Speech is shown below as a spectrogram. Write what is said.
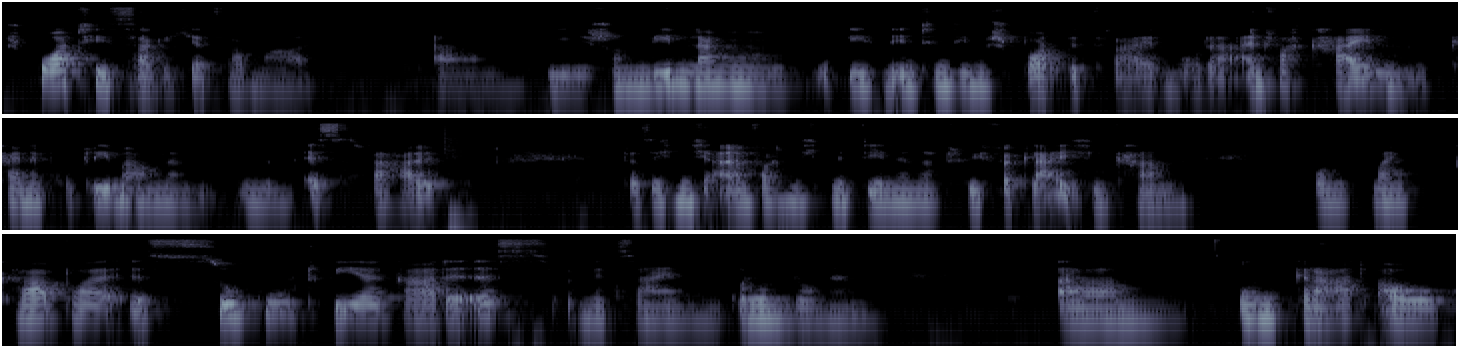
Sportis, sage ich jetzt einmal, ähm, die schon ein Leben lang diesen intensiven Sport betreiben oder einfach kein, keine Probleme haben mit, mit dem Essverhalten, dass ich mich einfach nicht mit denen natürlich vergleichen kann. Und mein Körper ist so gut, wie er gerade ist, mit seinen Rundungen. Ähm, und gerade auch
